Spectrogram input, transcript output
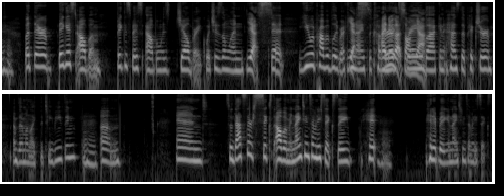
Mm-hmm. But their biggest album, biggest biggest album was Jailbreak, which is the one Yes. that you would probably recognize Yes. the cover. I know that It's song, gray, yeah. black, and it has the picture of them on like the TV thing. Mm-hmm. Um, and so that's their sixth album in 1976. They hit Mm-hmm. hit it big in 1976,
